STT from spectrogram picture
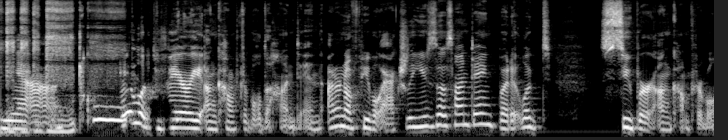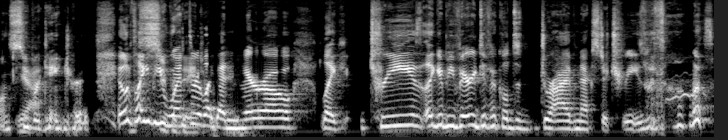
Yeah, it looked very uncomfortable to hunt in. I don't know if people actually use those hunting, but it looked super uncomfortable and super yeah. dangerous. It looked like if you went dangerous. through like a narrow like trees, like it'd be very difficult to drive next to trees with those.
